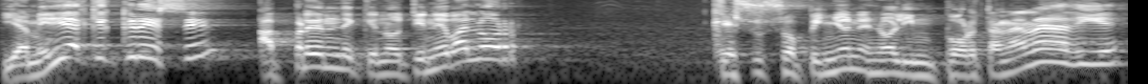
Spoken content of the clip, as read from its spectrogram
Y a medida que crece, aprende que no tiene valor, que sus opiniones no le importan a nadie.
